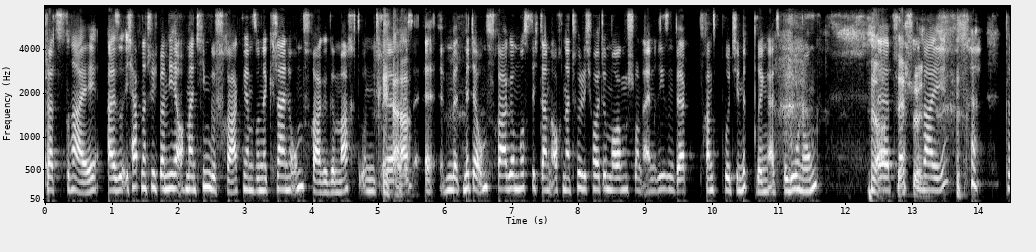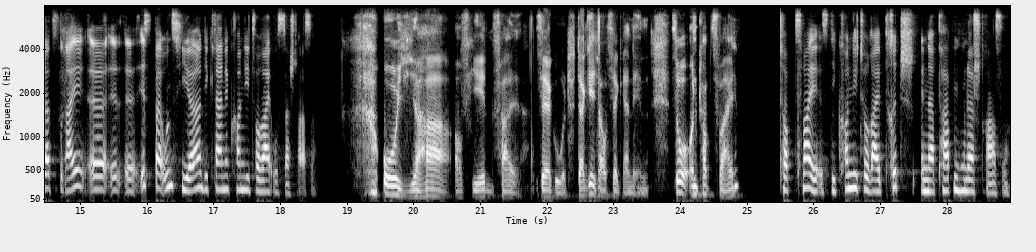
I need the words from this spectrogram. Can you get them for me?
Platz drei. Also ich habe natürlich bei mir auch mein Team gefragt. Wir haben so eine kleine Umfrage gemacht und äh, ja. äh, mit, mit, der Umfrage musste ich dann auch natürlich heute Morgen schon einen Riesenberg Franzbrötchen mitbringen als Belohnung. Ja, äh, Platz schön. drei, Platz drei äh, äh, ist bei uns hier die kleine Konditorei Osterstraße. Oh ja, auf jeden Fall. Sehr gut. Da gehe ich auch sehr gerne hin. So, und Top 2? Top 2 ist die Konditorei Pritsch in der Papenhuder Straße.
